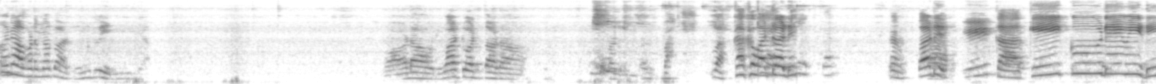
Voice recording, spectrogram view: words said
അവന് അവിടെ നിന്നാ പാടുന്നത് വരുന്നില്ല. വാടാ ഒരു പാട്ട് പാടിത്താടാ പാട്, പാട്, കാക്ക പാട്ട് പാടി ആ, പാട് കാക്കി. കൂടെ വിടേ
